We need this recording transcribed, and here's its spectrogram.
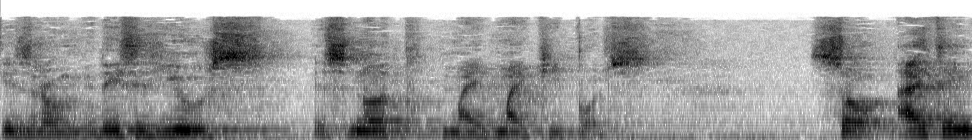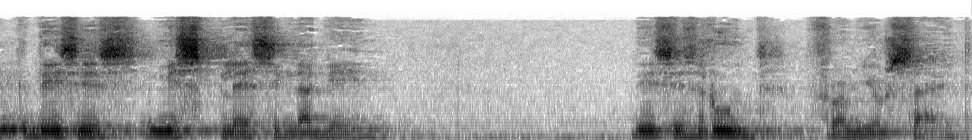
Is wrong. This is yours. It's not my, my people's. So I think this is misplacing again. This is rude from your side.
